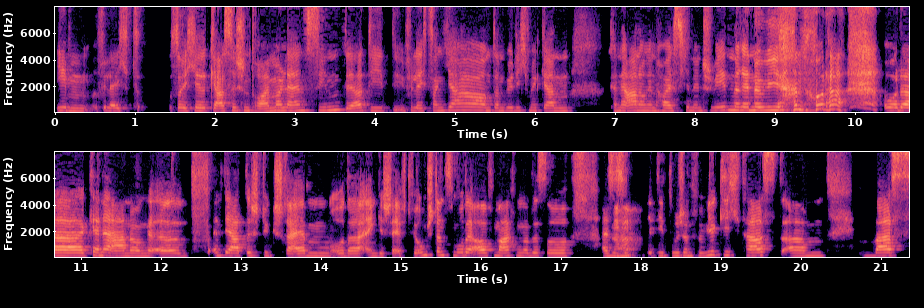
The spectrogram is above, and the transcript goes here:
eben vielleicht solche klassischen Träumerlein sind, ja, die, die vielleicht sagen, ja, und dann würde ich mir gern, keine Ahnung, ein Häuschen in Schweden renovieren oder, oder keine Ahnung, äh, ein Theaterstück schreiben oder ein Geschäft für Umstandsmode aufmachen oder so. Also so, die du schon verwirklicht hast. Ähm, was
